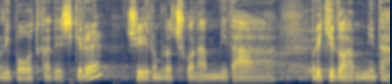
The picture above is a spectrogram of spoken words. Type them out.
우리 모두가 되시기를 주의 이름으로 축원합니다. 우리 기도합니다.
